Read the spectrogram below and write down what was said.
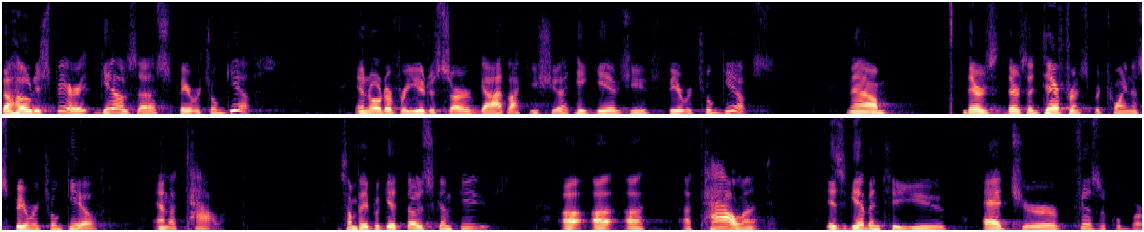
the Holy Spirit gives us spiritual gifts. In order for you to serve God like you should, He gives you spiritual gifts. Now, there's, there's a difference between a spiritual gift and a talent. Some people get those confused. Uh, a, a, a talent is given to you at your physical birth.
